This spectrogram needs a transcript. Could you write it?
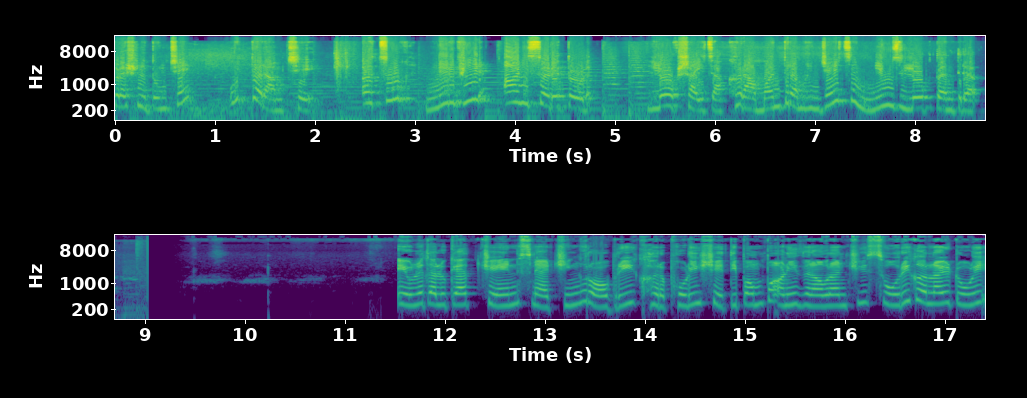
प्रश्न तुमचे उत्तर आमचे. अचूक निर्भीड आणि सडेतोड. लोकशाहीचा खरा मंत्र म्हणजेच न्यूज लोकतंत्र. येवले तालुक्यात चेन स्नॅचिंग रॉबरी खरफोडी शेतीपंप आणि जनावरांची चोरी करणारी टोळी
